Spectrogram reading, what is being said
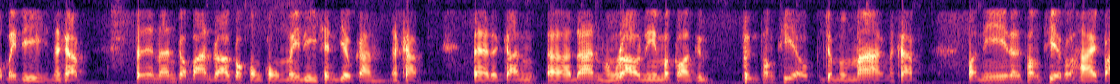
กไม่ดีนะครับเพราะฉะนั้นก็บ้านเราก็คงคงไม่ดีเช่นเดียวกันนะครับ แต่ในการเอ่อด้านของเรานี่เมื่อก่อนคือพึ่งท่องเที่ยวเป็นจำนวนมากนะครับ ตอนนี้เรื่องท่องเที่ยวก็หายไป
